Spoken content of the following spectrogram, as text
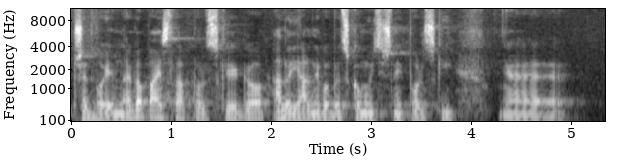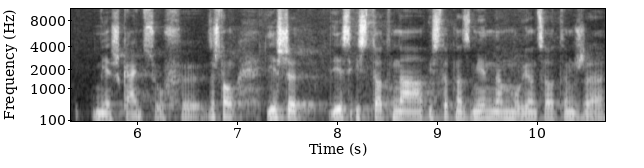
przedwojennego państwa polskiego, a lojalnych wobec komunistycznej Polski e, mieszkańców. Zresztą jeszcze jest istotna, istotna zmienna mówiąca o tym, że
